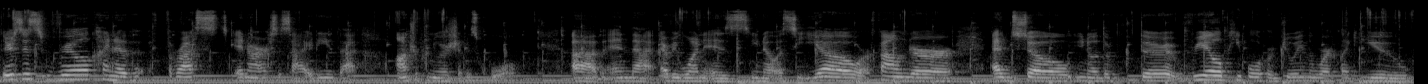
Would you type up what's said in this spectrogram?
there's this real kind of thrust in our society that entrepreneurship is cool um, and that everyone is you know a ceo or a founder. And so you know the, the real people who are doing the work like you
